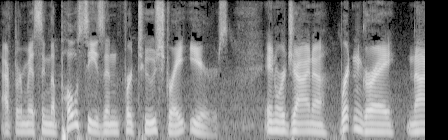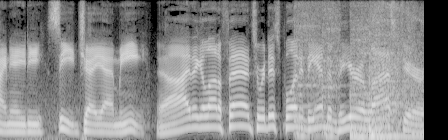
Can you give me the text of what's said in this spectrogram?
after missing the postseason for two straight years. In Regina, Britton Gray, 980 CJME. Yeah, I think a lot of fans were disappointed at the end of the year last year.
